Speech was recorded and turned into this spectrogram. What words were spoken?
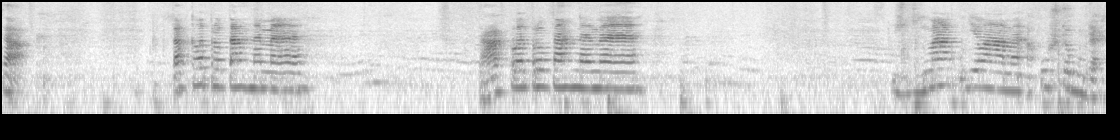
Tak. Takhle protáhneme. Takhle protáhneme. Ždímák uděláme a už to bude.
